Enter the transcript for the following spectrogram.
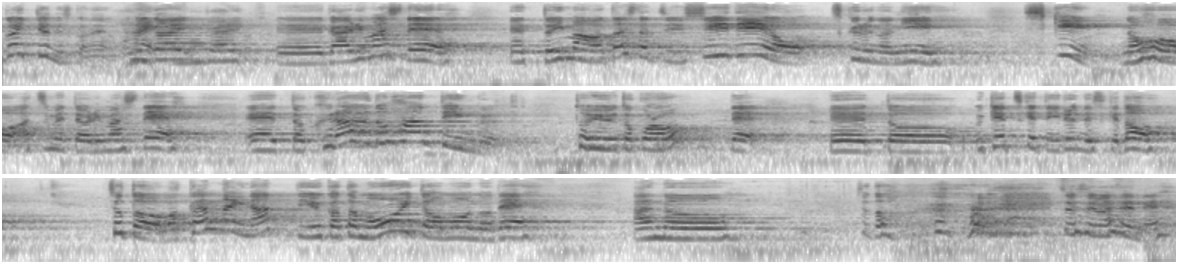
願いっていうんですかね。お願い,、はい。えーがありましてえっと今私たち CD を作るのに資金の方を集めておりましてえっとクラウドファンティングというところでえっと受け付けているんですけどちょっと分かんないなっていう方も多いと思うのであのーちょっとちょっとすみませんね。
